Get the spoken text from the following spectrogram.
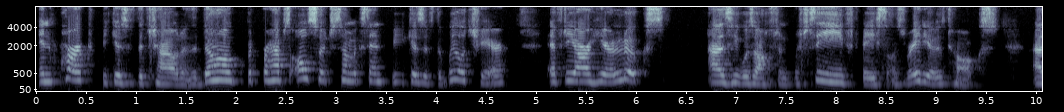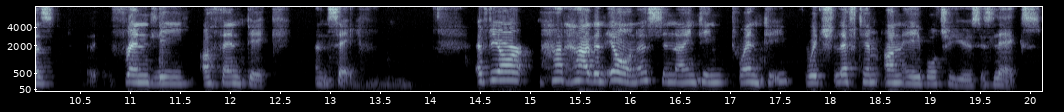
In part because of the child and the dog, but perhaps also to some extent because of the wheelchair, FDR here looks, as he was often perceived based on his radio talks, as friendly, authentic, and safe. FDR had had an illness in 1920, which left him unable to use his legs.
